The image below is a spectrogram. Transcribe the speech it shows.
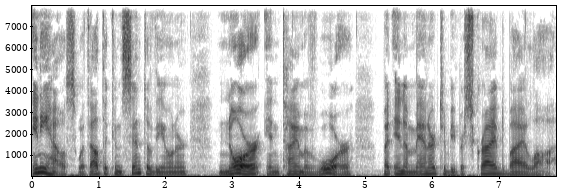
any house without the consent of the owner, nor in time of war but in a manner to be prescribed by law.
